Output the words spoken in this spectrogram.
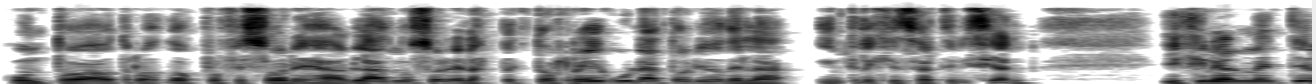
junto a otros dos profesores hablando sobre el aspecto regulatorio de la inteligencia artificial. Y finalmente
